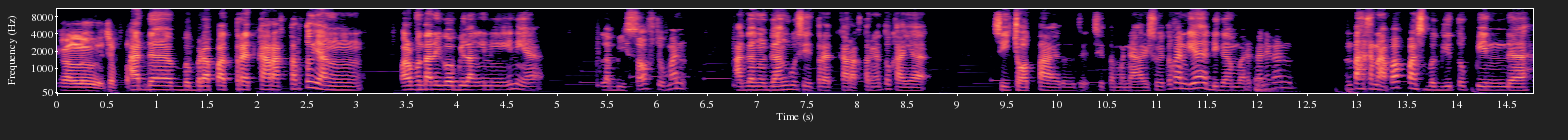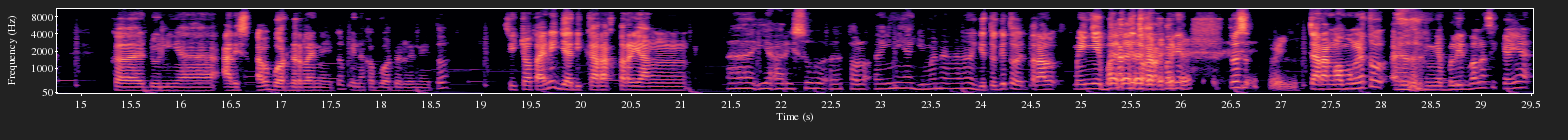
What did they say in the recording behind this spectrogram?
kalau cepet. ada beberapa trait karakter tuh yang walaupun tadi gue bilang ini ini ya lebih soft cuman agak ngeganggu sih trait karakternya tuh kayak si Chota itu si temennya Arisu itu kan dia digambarkannya kan entah kenapa pas begitu pindah ke dunia alis apa borderland-nya itu pindah ke borderland-nya itu si Chota ini jadi karakter yang ah iya Arisu eh, tolong eh, ini ya gimana? Gitu-gitu terlalu menye banget gitu karakternya. Terus cara ngomongnya tuh eh, nyebelin banget sih kayaknya.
